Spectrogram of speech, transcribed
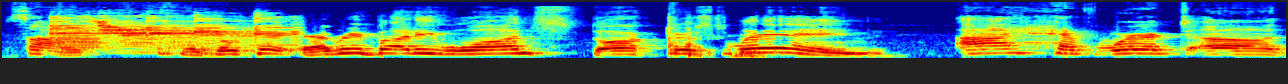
Sorry. It's okay. Everybody wants Dr. Swain. I have worked uh,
